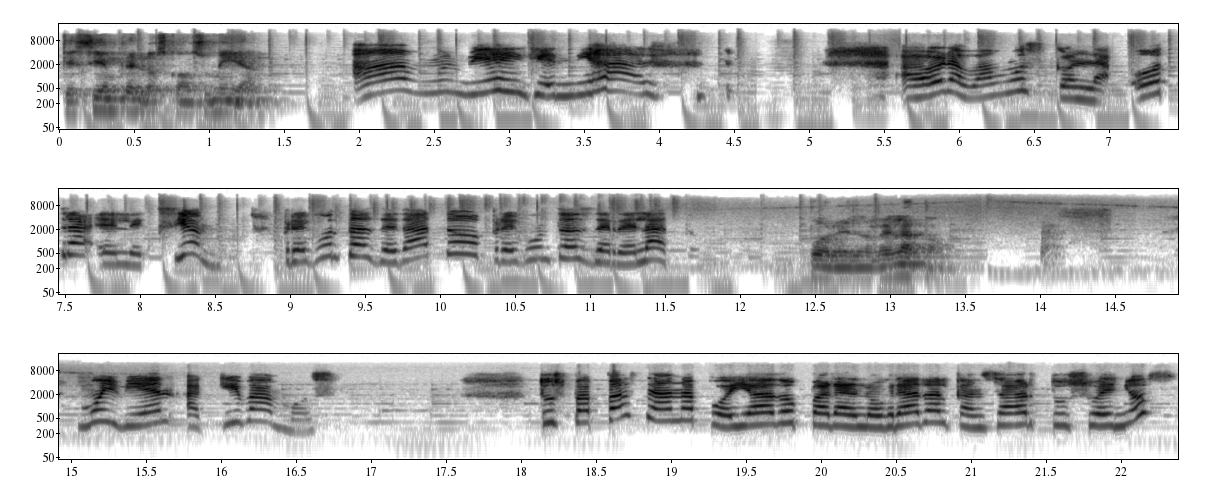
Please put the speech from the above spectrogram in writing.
que siempre los consumía. Ah, muy bien, genial. Ahora vamos con la otra elección. ¿Preguntas de dato o preguntas de relato? Por el relato. Muy bien, aquí vamos. ¿Tus papás te han apoyado para lograr alcanzar tus sueños?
